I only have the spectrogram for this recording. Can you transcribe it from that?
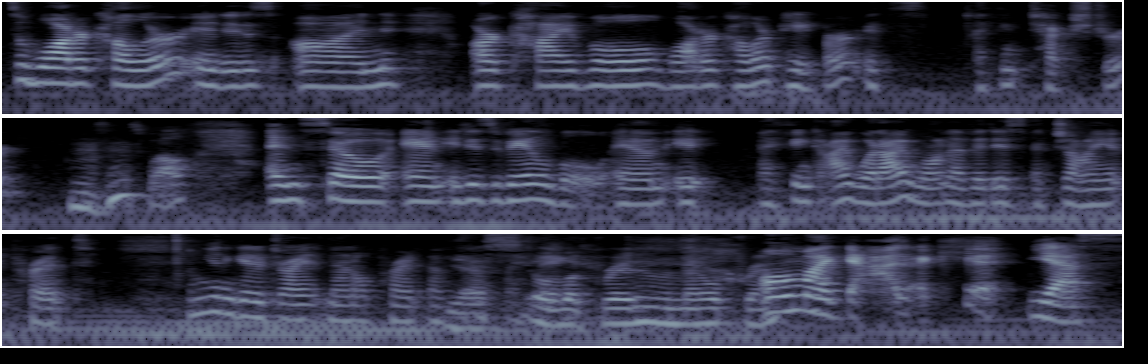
It's a watercolor. It is on archival watercolor paper. It's I think textured hmm as well. And so, and it is available. And it, I think, I what I want of it is a giant print. I'm gonna get a giant metal print of Yes, this. I it'll look great in the metal print. Oh my god, I can't. Yes.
